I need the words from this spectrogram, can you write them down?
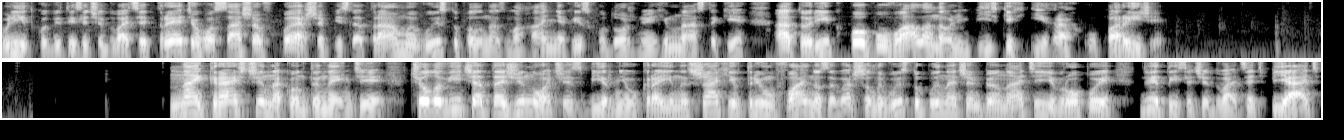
Влітку 2023-го Саша вперше після травми виступила на змаганнях із художньої гімнастики, а торік побувала на Олімпійських іграх у Парижі. Найкращі на континенті чоловіча та жіночі збірні України з шахів тріумфально завершили виступи на чемпіонаті Європи 2025.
